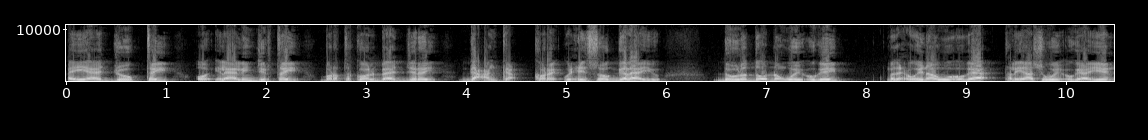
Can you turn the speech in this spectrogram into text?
ayaa joogtay oo ilaalin jirtay brotocool baa jiray gacanka kore wixii soo galayo dowladda oo dhan way ogeyd madaxweynaha wuu ogaa taliyaashu way ogaayeen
